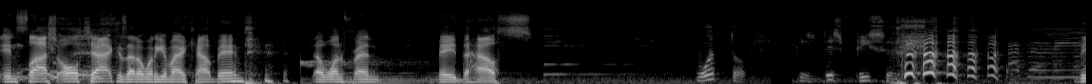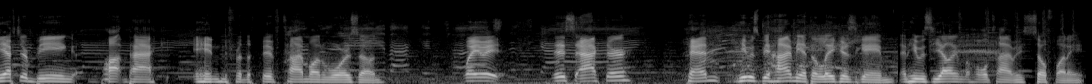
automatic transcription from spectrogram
in slash all chat because I don't want to get my account banned. that one friend made the house. What the f is this piece of Me after being bought back in for the fifth time on Warzone. Wait, wait. This actor, Ken, he was behind me at the Lakers game and he was yelling the whole time. He's so funny.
